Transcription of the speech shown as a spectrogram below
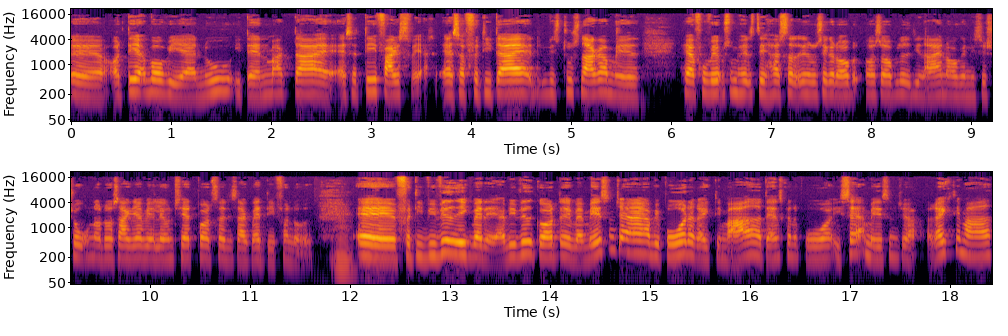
Øh, og der, hvor vi er nu i Danmark, der er, altså, det er faktisk svært. Altså, fordi der er, hvis du snakker med her for hvem som helst, det har, så, det har du sikkert op, også oplevet i din egen organisation, når du har sagt, at jeg vil lave en chatbot, så har de sagt, hvad er det for noget? Mm. Øh, fordi vi ved ikke, hvad det er. Vi ved godt, øh, hvad Messenger er, og vi bruger det rigtig meget, og danskerne bruger især Messenger rigtig meget,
